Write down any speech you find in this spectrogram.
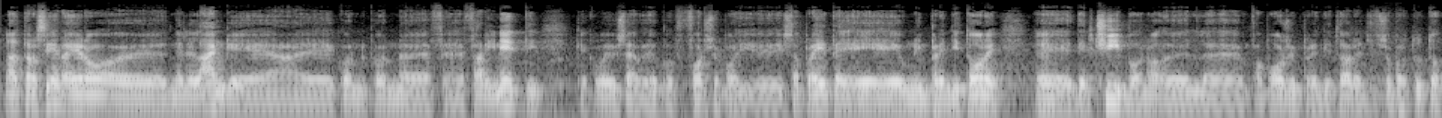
L'altra sera ero eh, nelle Langhe eh, con, con eh, Farinetti, che come forse poi eh, saprete è un imprenditore eh, del cibo, no? Il, un famoso imprenditore soprattutto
